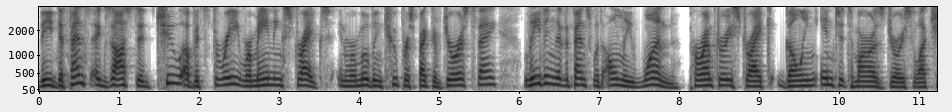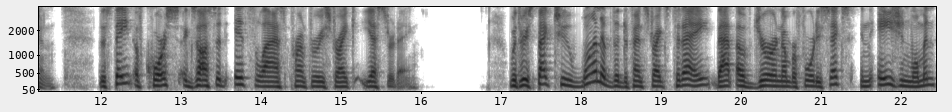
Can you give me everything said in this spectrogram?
The defense exhausted two of its three remaining strikes in removing two prospective jurors today, leaving the defense with only one peremptory strike going into tomorrow's jury selection. The state, of course, exhausted its last peremptory strike yesterday. With respect to one of the defense strikes today, that of juror number 46, an Asian woman,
